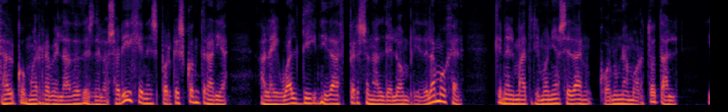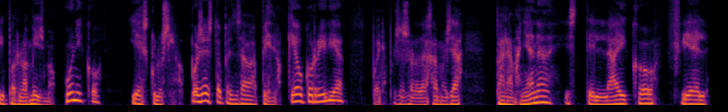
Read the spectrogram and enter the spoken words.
tal como es revelado desde los orígenes, porque es contraria a la igual dignidad personal del hombre y de la mujer, que en el matrimonio se dan con un amor total y por lo mismo único y exclusivo. Pues esto pensaba Pedro. ¿Qué ocurriría? Bueno, pues eso lo dejamos ya para mañana. Este laico fiel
